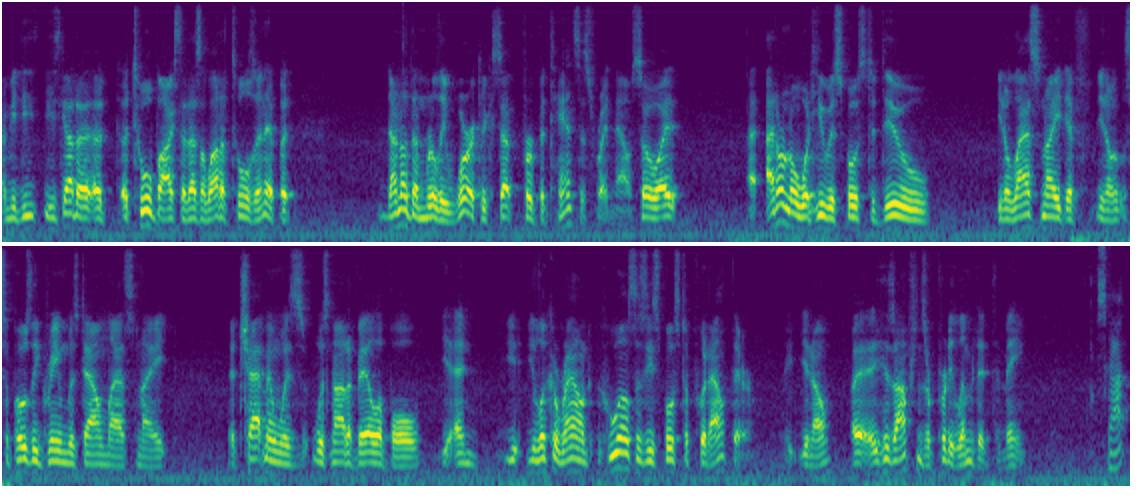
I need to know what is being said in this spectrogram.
I mean, he, he's got a, a, a, toolbox that has a lot of tools in it, but none of them really work except for Betances right now. So I I don't know what he was supposed to do. You know, last night, if you know, supposedly Green was down last night, uh, Chapman was was not available, and you, you look around, who else is he supposed to put out there? You know, uh, his options are pretty limited to me. Scott.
